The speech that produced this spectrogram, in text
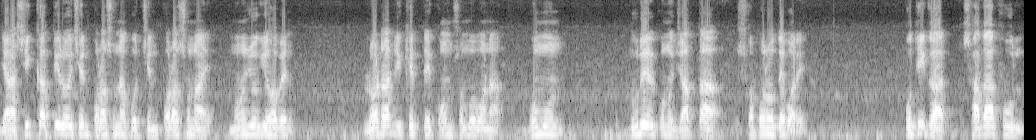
যারা শিক্ষার্থী রয়েছেন, পড়াশোনা করছেন, পড়াশোনায় মনোযোগী হবেন, লটারির ক্ষেত্রে কম সম্ভাবনা, ভ্রমণ, দূরের কোনো যাত্রা সফল হতে পারে। প্রতিকার, সাদা ফুল,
